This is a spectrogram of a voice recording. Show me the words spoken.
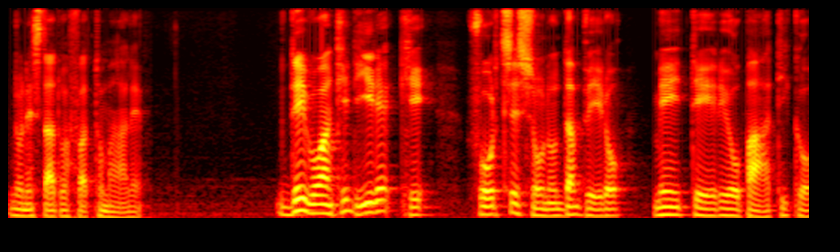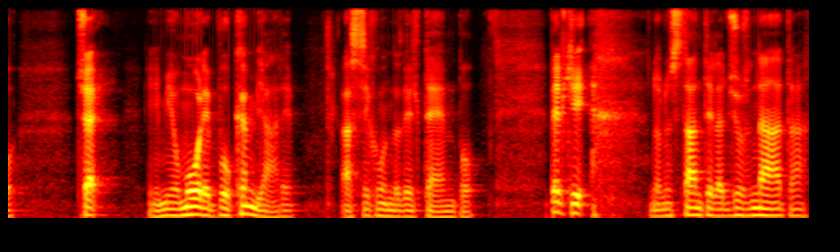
non è stato affatto male. Devo anche dire che forse sono davvero meteoropatico, cioè il mio umore può cambiare a seconda del tempo, perché nonostante la giornata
